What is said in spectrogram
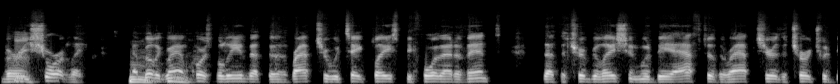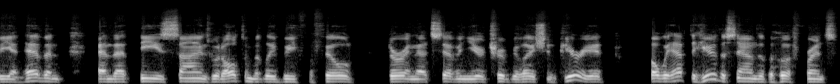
very mm. shortly. Now. Billy Graham, of course, believed that the rapture would take place before that event that the tribulation would be after the rapture, the church would be in heaven, and that these signs would ultimately be fulfilled during that seven year tribulation period. But we have to hear the sound of the hoof prints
